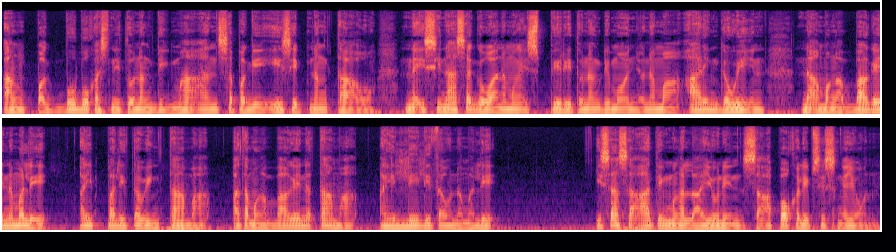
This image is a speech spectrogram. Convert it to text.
ang pagbubukas nito ng digmaan sa pag-iisip ng tao na isinasagawa ng mga espiritu ng demonyo na maaaring gawin na ang mga bagay na mali ay palitawing tama at ang mga bagay na tama ay lilitaw na mali. Isa sa ating mga layunin sa Apokalipsis ngayon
